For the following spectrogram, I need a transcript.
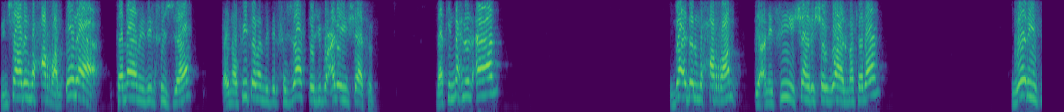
من شهر محرم إلى تمام ذي الحجة فإنه في تمام ذي الحجة تجب عليه شاة. لكن نحن الآن بعد المحرم يعني في شهر شوال مثلا ورث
